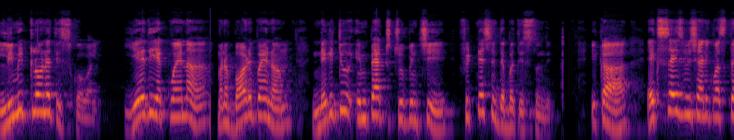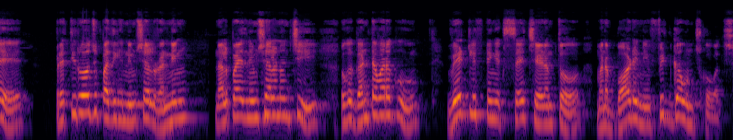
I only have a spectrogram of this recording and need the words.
లిమిట్లోనే తీసుకోవాలి. ఏది ఎక్కువైనా మన బాడీ పైన నెగిటివ్ ఇంపాక్ట్ చూపించి ఫిట్నెస్ని దెబ్బతీస్తుంది. ఇక ఎక్సర్సైజ్ విషయానికి వస్తే ప్రతిరోజు పదిహేను నిమిషాలు రన్నింగ్ నలభై ఐదు నిమిషాల నుంచి ఒక గంట వరకు వెయిట్ లిఫ్టింగ్ ఎక్సర్సైజ్ చేయడంతో మన బాడీని ఫిట్గా ఉంచుకోవచ్చు.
